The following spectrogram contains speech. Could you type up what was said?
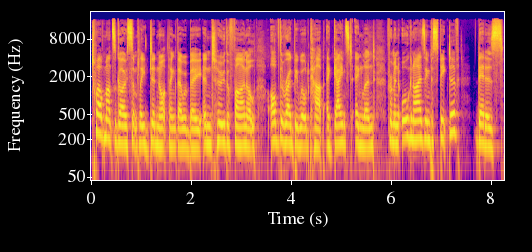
12 months ago simply did not think they would be into the final of the Rugby World Cup against England. From an organising perspective, that is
